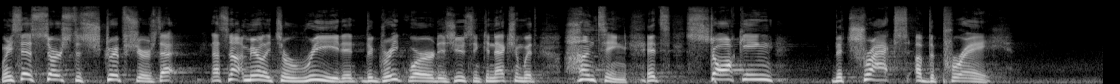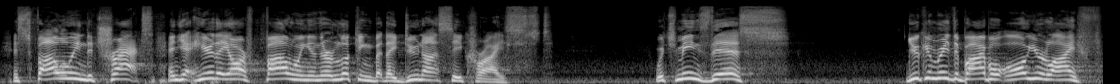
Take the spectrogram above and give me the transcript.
When he says search the scriptures, that, that's not merely to read. The Greek word is used in connection with hunting, it's stalking the tracks of the prey. It's following the tracks, and yet here they are following and they're looking, but they do not see Christ. Which means this you can read the Bible all your life,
